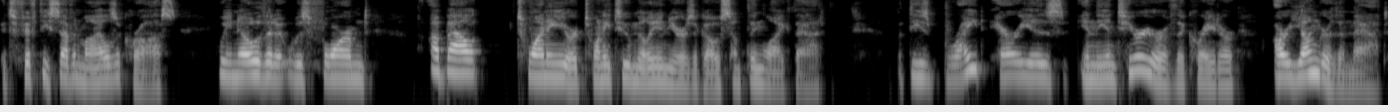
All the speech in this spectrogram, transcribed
It's 57 miles across. We know that it was formed about 20 or 22 million years ago, something like that. But these bright areas in the interior of the crater are younger than that,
